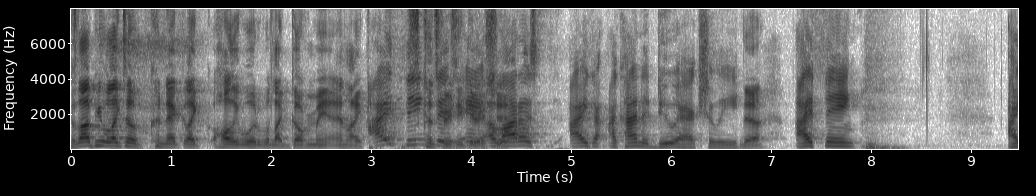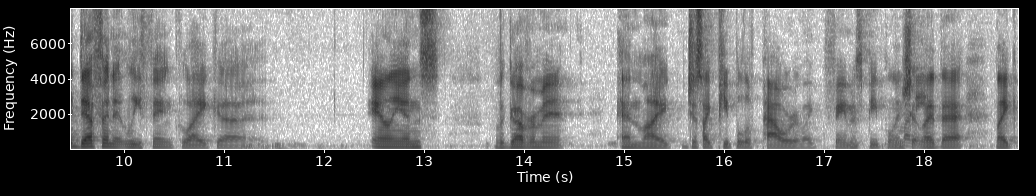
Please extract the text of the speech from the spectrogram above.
Because a lot of people like to connect like Hollywood with like government and like I think conspiracy that, theory eh, a shit. lot of I I kind of do actually. yeah. I think I definitely think like uh, aliens, the government, and like just like people of power, like famous people and shit like that. Like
